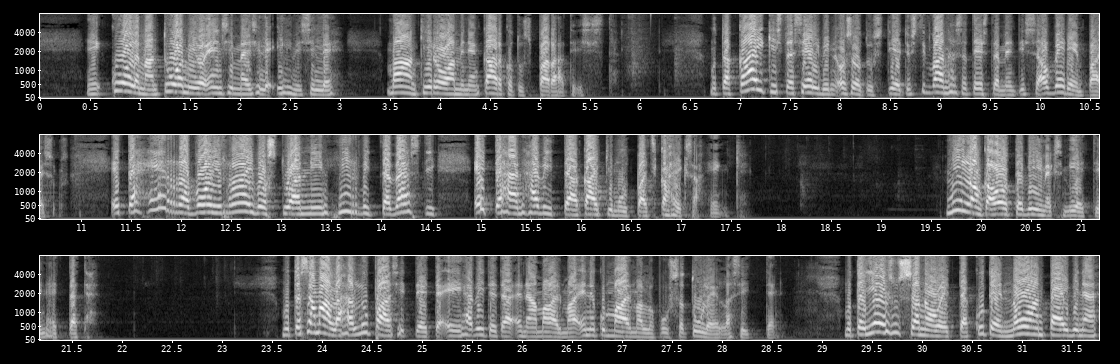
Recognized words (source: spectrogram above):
niin kuoleman tuomio ensimmäisille ihmisille, maan kiroaminen karkotusparatiisista. Mutta kaikista selvin osoitus tietysti vanhassa testamentissa on vedenpaisuus. Että Herra voi raivostua niin hirvittävästi, että hän hävittää kaikki muut paitsi kahdeksan henkeä. Milloinka olette viimeksi miettineet tätä? Mutta samalla hän lupaa sitten, että ei hävitetä enää maailmaa ennen kuin maailmanlopussa tulella sitten. Mutta Jeesus sanoo, että kuten Noan päivinä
